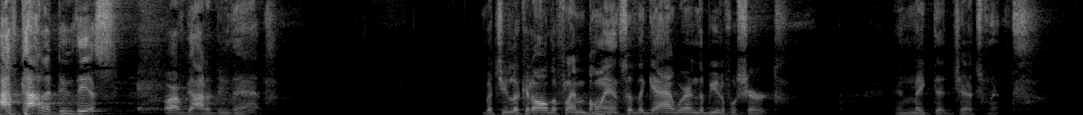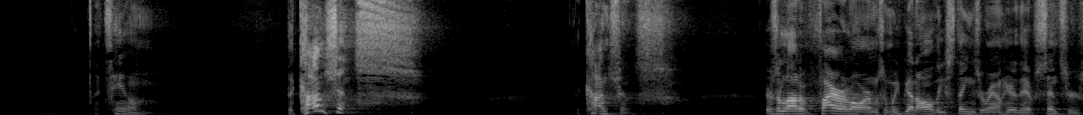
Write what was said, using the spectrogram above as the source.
I've got to do this or I've got to do that. But you look at all the flamboyance of the guy wearing the beautiful shirt and make that judgment. It's him. The conscience. Conscience. There's a lot of fire alarms, and we've got all these things around here that have sensors.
